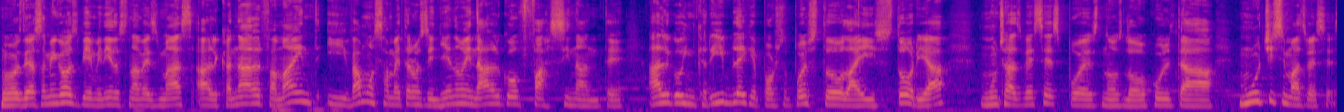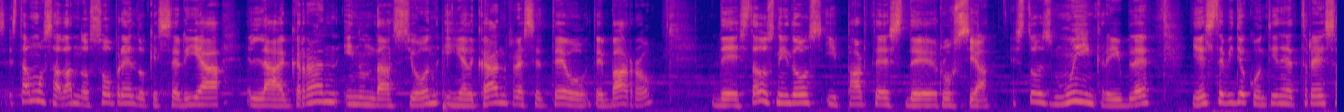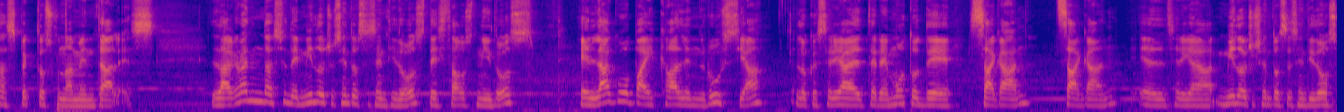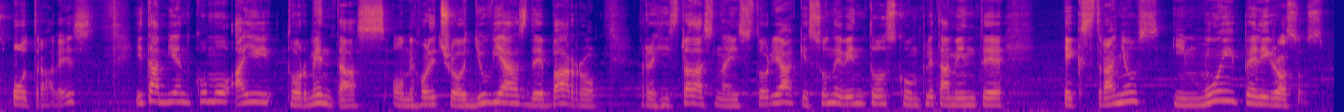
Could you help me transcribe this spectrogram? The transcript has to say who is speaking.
Speaker 1: Buenos días amigos, bienvenidos una vez más al canal FaMind y vamos a meternos de lleno en algo fascinante, algo increíble que por supuesto la historia muchas veces pues nos lo oculta muchísimas veces. Estamos hablando sobre lo que sería la gran inundación y el gran reseteo de barro de Estados Unidos y partes de Rusia. Esto es muy increíble y este video contiene tres aspectos fundamentales la gran inundación de 1862 de Estados Unidos, el lago Baikal en Rusia, lo que sería el terremoto de Sagan, Sagan, el sería 1862 otra vez, y también cómo hay tormentas, o mejor dicho, lluvias de barro registradas en la historia que son eventos completamente extraños y muy peligrosos.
